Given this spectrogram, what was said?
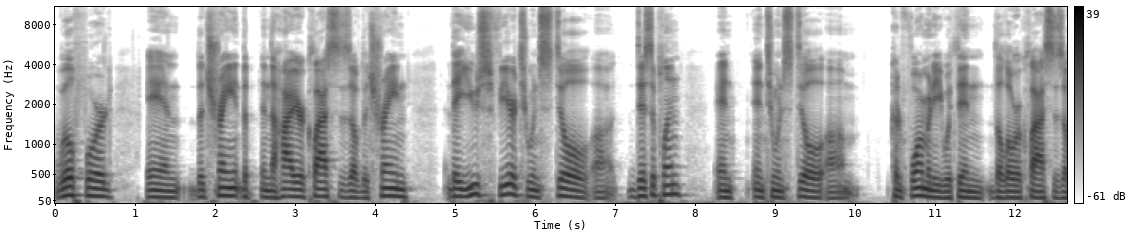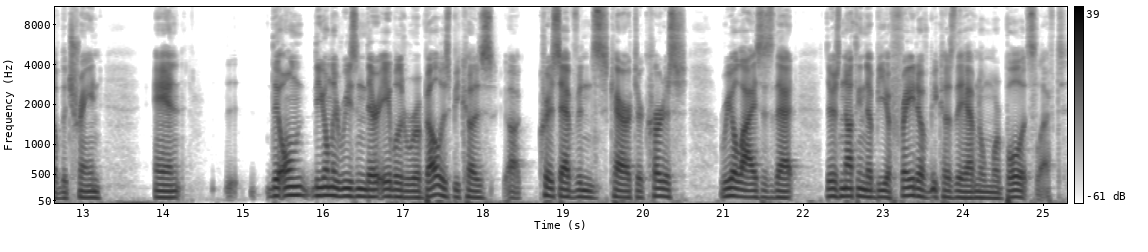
Wilford and the train, the, in the higher classes of the train, they use fear to instill uh, discipline and and to instill um, conformity within the lower classes of the train, and the only the only reason they're able to rebel is because uh, Chris Evans' character Curtis realizes that there's nothing to be afraid of because they have no more bullets left.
